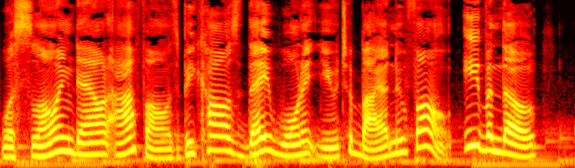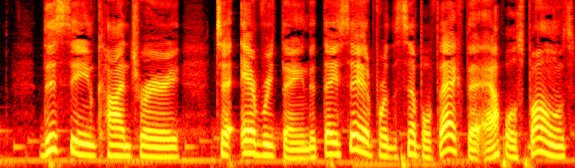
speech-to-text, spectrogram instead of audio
was slowing down iPhones because they wanted you to buy a new phone, even though this seemed contrary to everything that they said for the simple fact that Apple's phones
